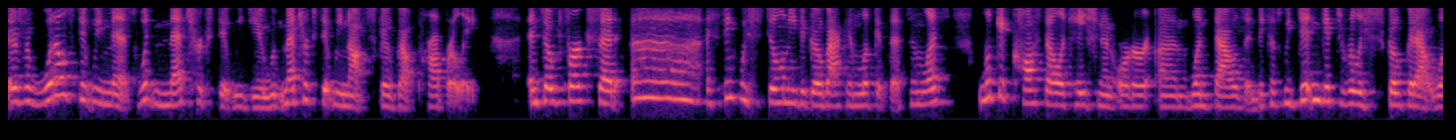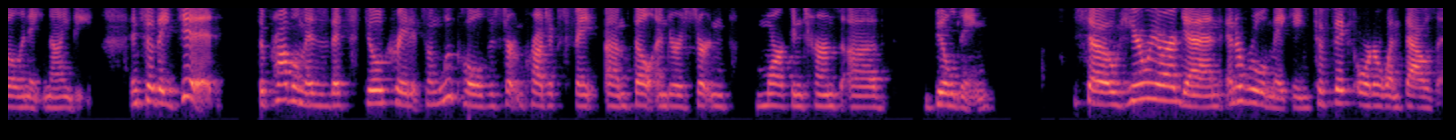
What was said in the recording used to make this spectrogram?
there's a what else did we miss? What metrics did we do? What metrics did we not scope out properly? And so FERC said, uh, I think we still need to go back and look at this and let's look at cost allocation in order um, 1000 because we didn't get to really scope it out well in 890. And so they did. The problem is, is that still created some loopholes if certain projects um, fell under a certain mark in terms of building. So here we are again in a rulemaking to fix order 1000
